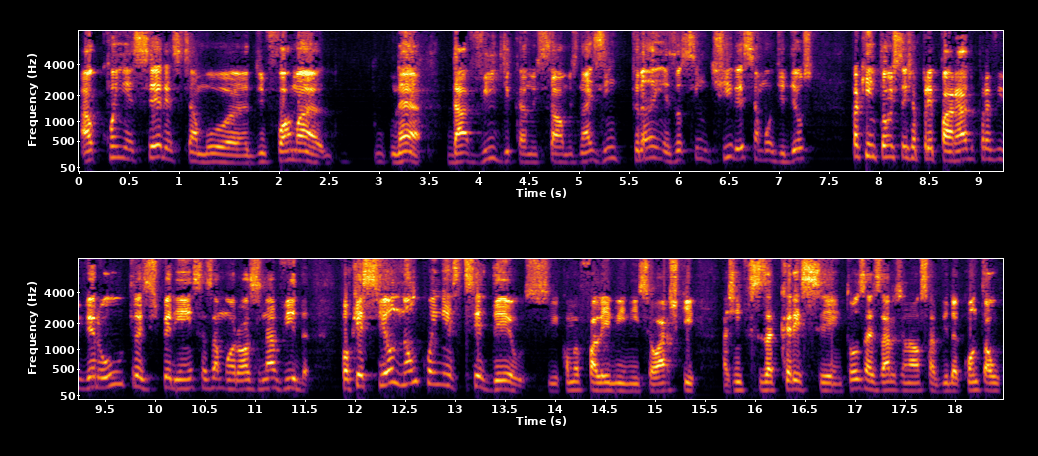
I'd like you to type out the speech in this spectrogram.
ao conhecer esse amor de forma né, davídica nos salmos, nas entranhas, eu sentir esse amor de Deus, para que então esteja preparado para viver outras experiências amorosas na vida. Porque se eu não conhecer Deus, e como eu falei no início, eu acho que a gente precisa crescer em todas as áreas da nossa vida quanto ao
